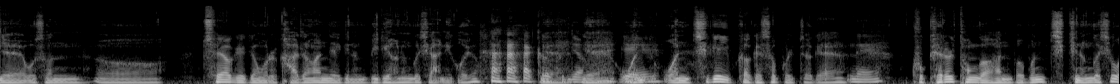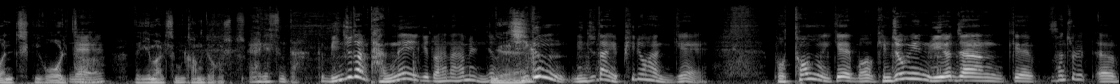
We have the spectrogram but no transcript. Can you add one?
예, 우선 어, 최악의 경우를 가정한 얘기는 미리 하는 것이 아니고요. 그렇군요. 예, 예. 예. 원, 원칙에 입각해서 볼 적에 네, 국회를 통과한 법은 지키는 것이 원칙이고 옳다. 네. 네, 이 말씀을 강조하고 싶습니다. 알겠습니다. 그 민주당 당내 얘기도 하나 하면요. 예. 지금 민주당에 필요한 게 보통 이게 뭐 김종인 위원장께 선출 어,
